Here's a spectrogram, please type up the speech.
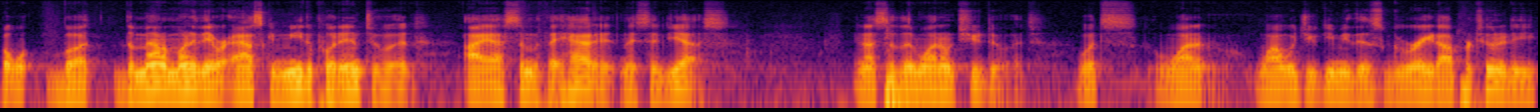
But but the amount of money they were asking me to put into it, I asked them if they had it, and they said yes. And I said, then why don't you do it? What's why why would you give me this great opportunity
